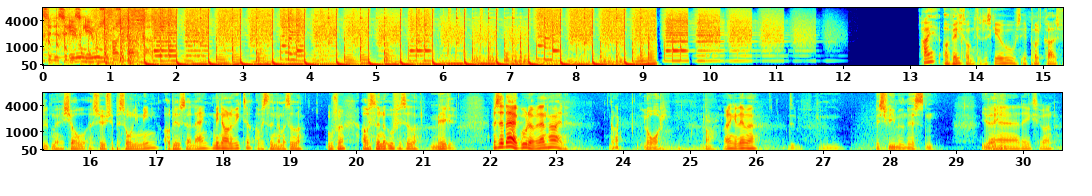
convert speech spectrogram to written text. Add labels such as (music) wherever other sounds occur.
til det skæve podcast. Hej og velkommen til Det Skæve Hus, et podcast fyldt med sjove og søge personlige mening, oplevelser og læring. Mit navn er Victor, og ved siden af mig sidder. Uffe. Og ved siden af Uffe sidder. Mikkel. Hvad så der, gutter? Hvordan har I det? Lort. Hvordan kan det være? Besvimet næsten i dag. Ja, det er ikke så godt.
